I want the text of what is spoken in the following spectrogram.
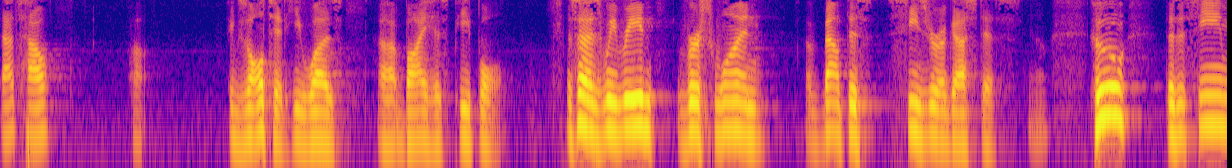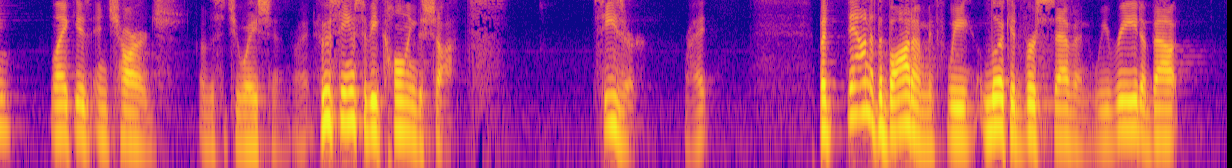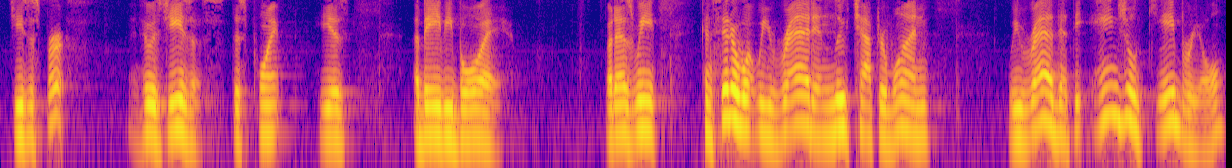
That's how uh, exalted he was uh, by his people. And so, as we read verse 1 about this Caesar Augustus, who does it seem like is in charge of the situation, right? Who seems to be calling the shots? Caesar, right? But down at the bottom, if we look at verse 7, we read about Jesus' birth. And who is Jesus? At this point, he is a baby boy. But as we consider what we read in Luke chapter 1, we read that the angel Gabriel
